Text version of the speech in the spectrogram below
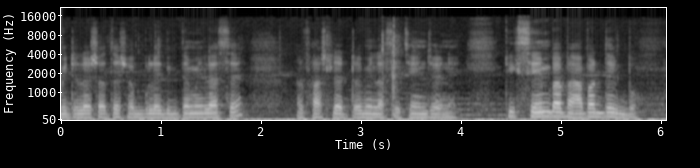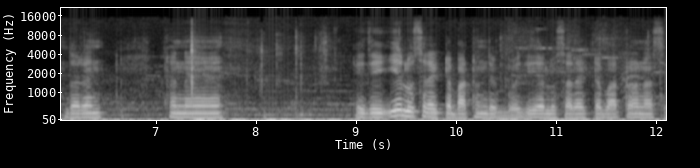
মিডলের সাথে সবগুলো দিক দিয়ে মিল আছে, আর ফার্স্ট লেয়ারটা মিল আছে চেঞ্জ হয় নাই। ঠিক সেমভাবে আবার দেখব। ধরেন এখানে এই যে ইয়েলো ছাড়া একটা বাটন দেখব, এই যে ইয়েলো ছাড়া একটা বাটন আছে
